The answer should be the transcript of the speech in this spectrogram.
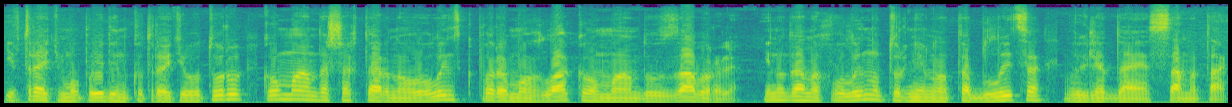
І в третьому поєдинку третього туру команда Шахтар Нововолинськ перемогла команду Забороля. І на дану хвилину турнірна таблиця виглядає саме так.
